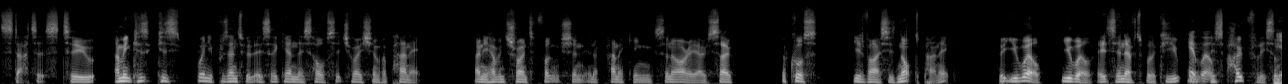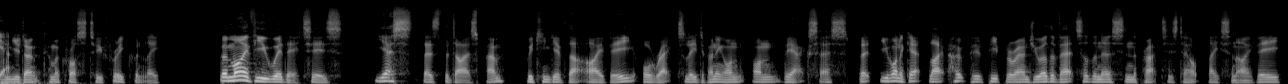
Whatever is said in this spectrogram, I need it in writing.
status to, I mean, because when you present with this, again, this whole situation of a panic and you're having to try to function in a panicking scenario. So of course, the advice is not to panic, but you will. You will. It's inevitable because you. It will. It's hopefully something yeah. you don't come across too frequently. But my view with it is, yes, there's the diazepam. We can give that IV or rectally, depending on on the access. But you want to get like hopefully the people around you, other vets, other nurses in the practice to help place an IV.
